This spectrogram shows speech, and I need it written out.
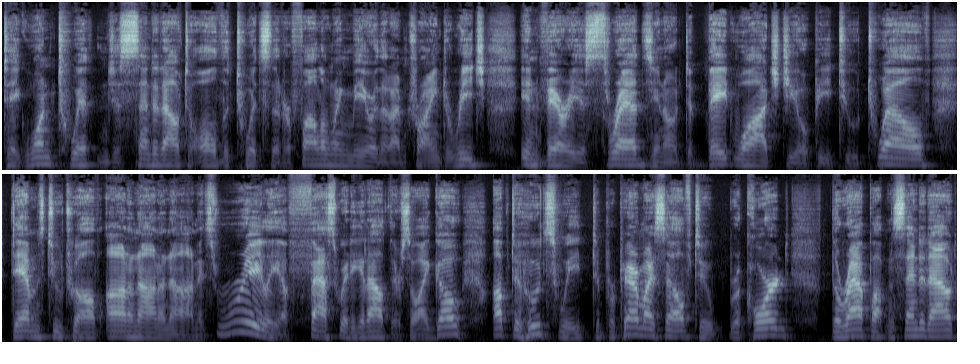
take one twit and just send it out to all the twits that are following me or that I'm trying to reach in various threads, you know, Debate Watch, GOP 212, Dems 212, on and on and on. It's really a fast way to get out there. So I go up to Hootsuite to prepare myself to record the wrap up and send it out.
